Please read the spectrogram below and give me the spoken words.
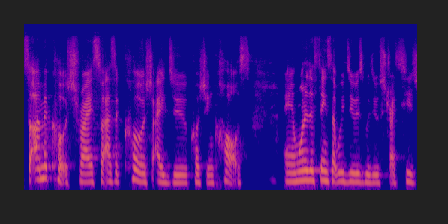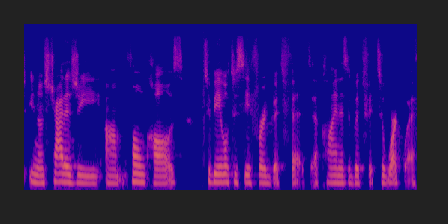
So I'm a coach, right? So as a coach, I do coaching calls, and one of the things that we do is we do strategy, you know, strategy um, phone calls to be able to see if we're a good fit, a client is a good fit to work with.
